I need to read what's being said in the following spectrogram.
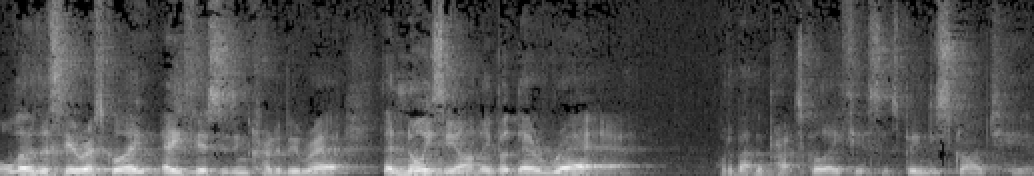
Although the theoretical atheist is incredibly rare, they're noisy, aren't they? But they're rare. What about the practical atheist that's being described here?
